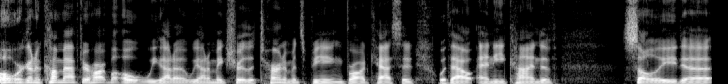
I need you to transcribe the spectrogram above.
oh we're gonna come after Hart, but oh we gotta we gotta make sure the tournament's being broadcasted without any kind of sullied uh,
